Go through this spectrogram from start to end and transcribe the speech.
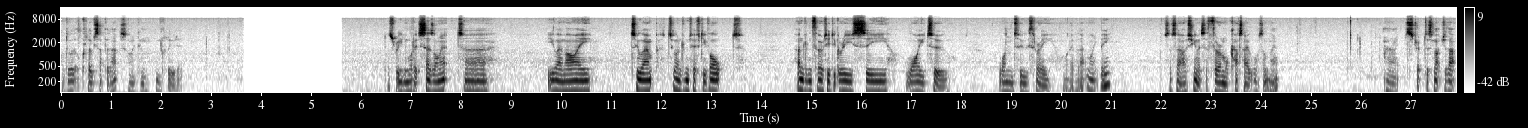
I'll do a little close up of that so I can include it. Just reading what it says on it. Uh, UMI 2 amp 250 volt 130 degrees C Y2 123 whatever that might be. So, so I assume it's a thermal cutout or something. Alright stripped as much of that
